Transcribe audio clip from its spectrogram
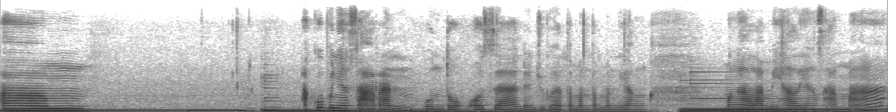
um, aku punya saran untuk Oza dan juga teman-teman yang mengalami hal yang sama,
